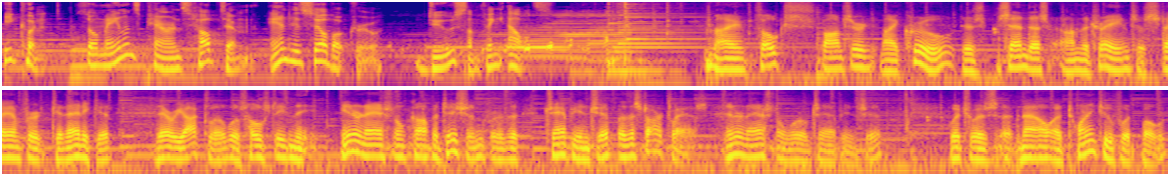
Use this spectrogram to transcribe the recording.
he couldn't. So Malin's parents helped him and his sailboat crew do something else. My folks sponsored my crew to send us on the train to Stamford, Connecticut. Yacht club was hosting the international competition for the championship of the Star Class, International World Championship, which was uh, now a 22 foot boat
